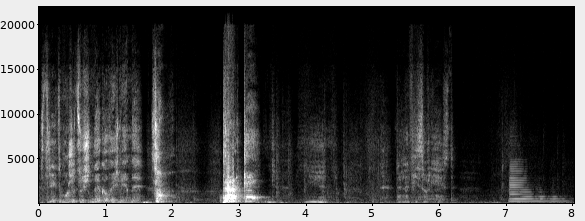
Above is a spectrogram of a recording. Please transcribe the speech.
Stryjek, to może coś innego weźmiemy. Co? Amen.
